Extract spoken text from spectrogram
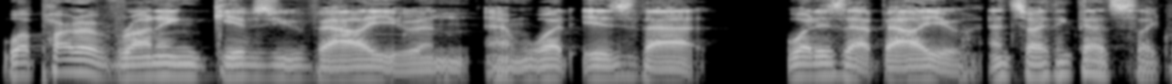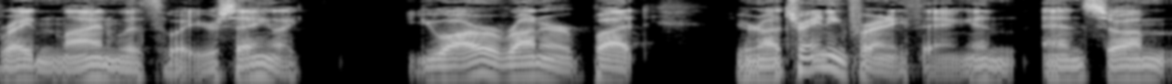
"What part of running gives you value, and and what is that? What is that value?" And so I think that's like right in line with what you're saying. Like you are a runner, but you're not training for anything, and and so I'm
